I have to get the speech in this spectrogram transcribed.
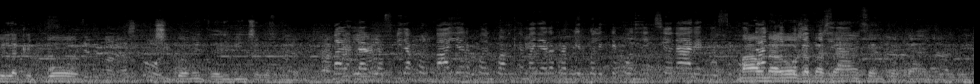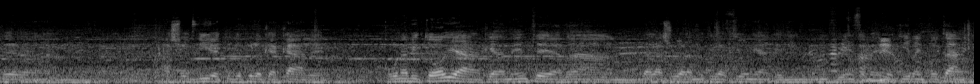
quella che può sicuramente vincere questo Ma la, la, sfida col Bayern può in qualche maniera tra virgolette condizionare Ma ha una rosa abbastanza importante per poter ehm, assorbire tutto quello che accade. Con una vittoria chiaramente avrà dalla sua la motivazione anche di un'influenza emotiva importante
